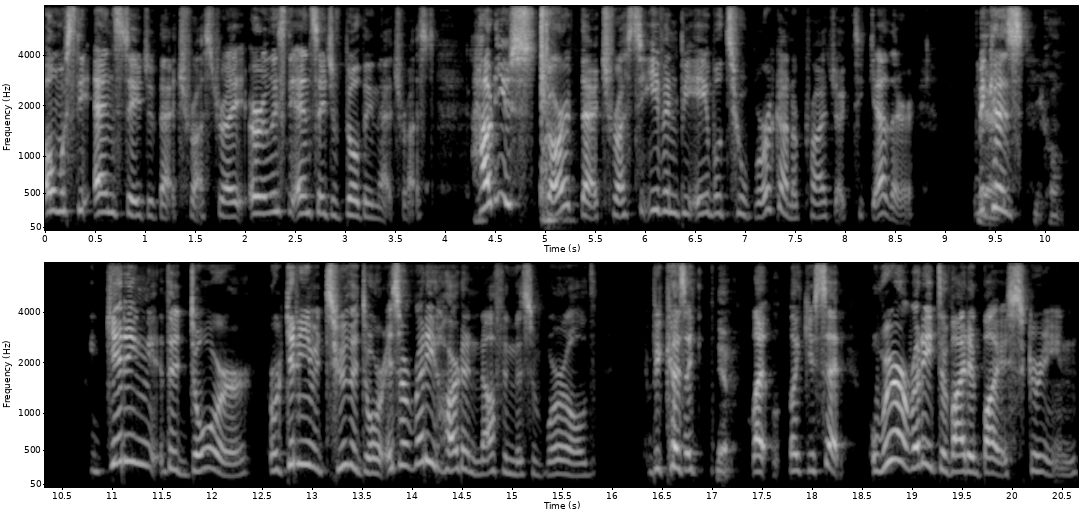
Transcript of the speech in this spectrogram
almost the end stage of that trust, right? Or at least the end stage of building that trust. How do you start that trust to even be able to work on a project together? Because yeah, cool. getting the door or getting even to the door is already hard enough in this world because like yep. like like you said, we're already divided by a screen.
